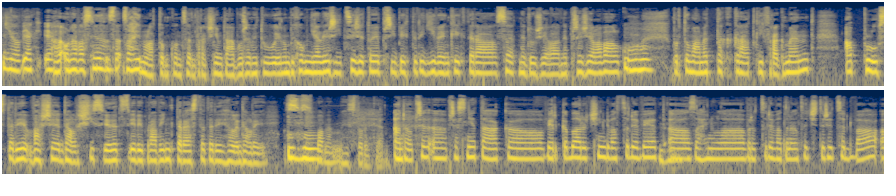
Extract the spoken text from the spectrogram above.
Jo, jak, jak... Ale ona vlastně zahynula v tom koncentračním táboře. My tu jenom bychom měli říci, že to je příběh tedy dívenky, která se nedožila, nepřežila válku, mm-hmm. proto máme tak krátký fragment a plus tedy vaše další svědectví vyprávění, které jste tedy hledali mm-hmm. s panem historikem. Ano, přes, eh, přesně tak. Eh, Věrka byla ročník 29 mm-hmm. a zahynula v roce 1942 eh,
